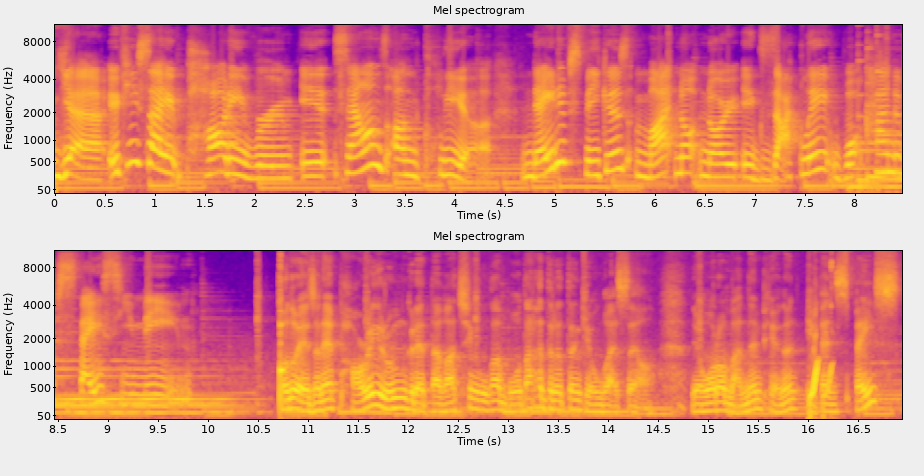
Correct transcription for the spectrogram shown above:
Yeah, if you say party room, it sounds unclear. Native speakers might not know exactly what kind of space you mean. 저도 예전에 partyroom 그랬다가 친구가 못 알아들었던 경우가 있어요. 영어로 맞는 표현은 event space,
